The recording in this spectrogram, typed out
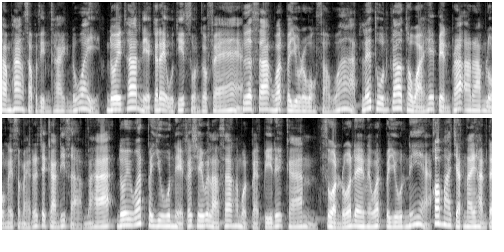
ทำห้างสรรพสินค้าอีกด้วย โดยท่านเนี่ยก็ได้อุทิศสวนกาแฟ เพื่อสร้างวัดประยุรวงศาวาสและทูลเกล้าถวายให้เป็นพระอารามหลวงในสมัยรัชกาลที่ 3 นะฮะ โดยวัดประยูนเนี่ยก็ใช้เวลาสร้างทั้งหมด 8 ปีด้วยกัน ส่วนรั้วแดงในวัดประยูนเนี่ยก็มาจากนายหันแต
